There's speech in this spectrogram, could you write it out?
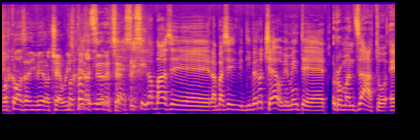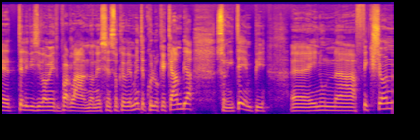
Qualcosa di vero c'è, di vero c'è. Sì, sì, la base, la base di vero c'è, ovviamente è romanzato, è televisivamente parlando, nel senso che ovviamente quello che cambia sono i tempi. Eh, in una fiction,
